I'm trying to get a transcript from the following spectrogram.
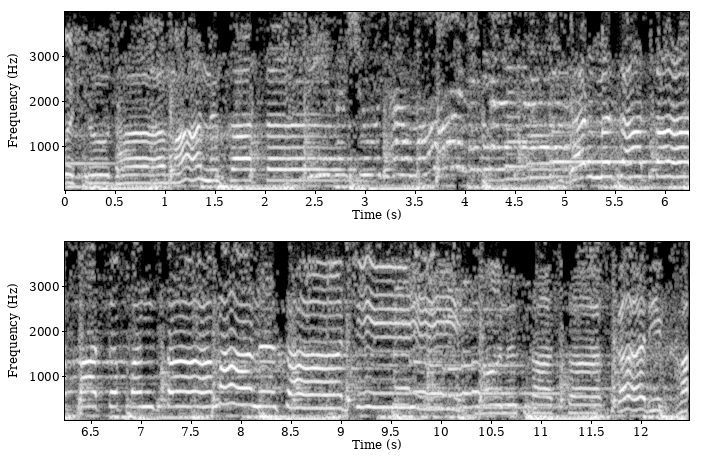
देव शोधा मानसात. धर्म जाता पात पंत मानसाची. मानसाचा करी घात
